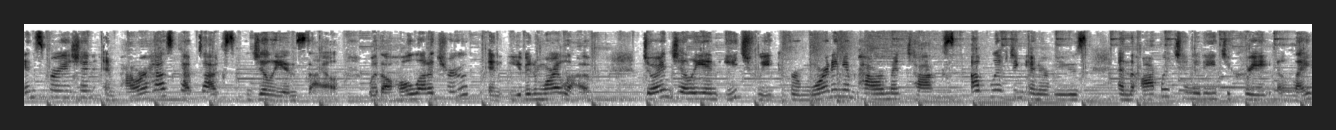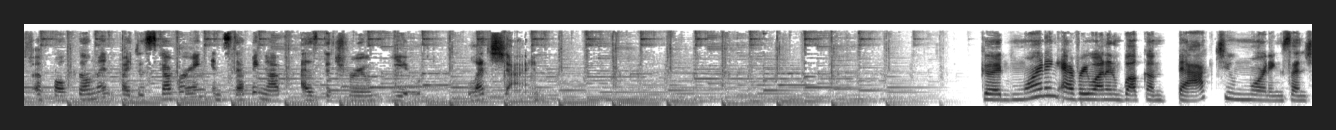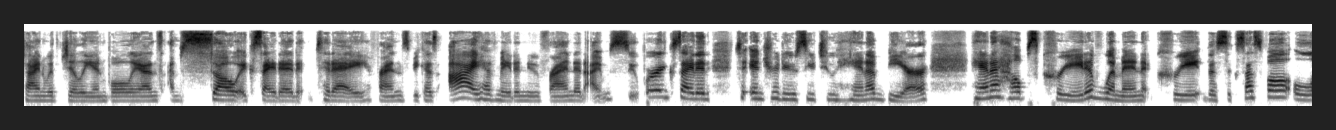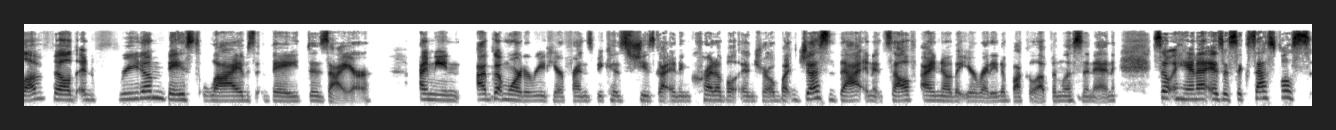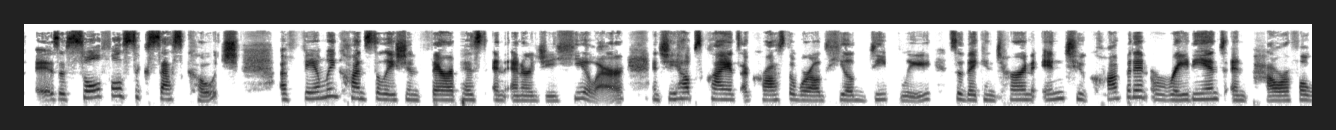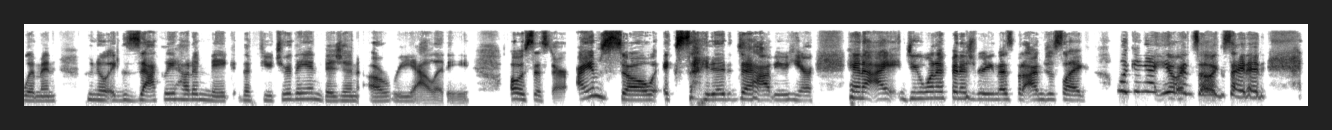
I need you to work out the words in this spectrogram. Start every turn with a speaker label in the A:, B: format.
A: inspiration, and powerhouse pep talks Jillian style, with a whole lot of truth and even more love. Join Jillian each week for morning empowerment talks, uplifting interviews, and the opportunity to create a life of fulfillment by discovering and stepping up as the true you. Let's shine. Good morning, everyone, and welcome back to Morning Sunshine with Jillian Bolands. I'm so excited today, friends, because I have made a new friend and I'm super excited to introduce you to Hannah Beer. Hannah helps creative women create the successful, love filled, and freedom based lives they desire. I mean, I've got more to read here, friends, because she's got an incredible intro. But just that in itself, I know that you're ready to buckle up and listen in. So Hannah is a successful, is a soulful success coach, a family constellation therapist, and energy healer, and she helps clients across the world heal deeply so they can turn into confident, radiant, and powerful women who know exactly how to make the future they envision a reality. Oh, sister, I am so excited to have you here. Hannah, I do want to finish reading this, but I'm just like looking at you and so excited.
